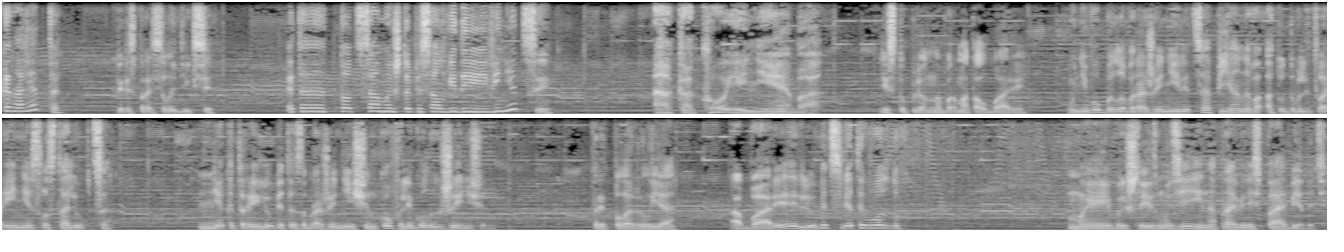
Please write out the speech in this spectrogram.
«Каналетто?» – переспросила Дикси. «Это тот самый, что писал виды Венеции?» «А какое небо!» – иступленно бормотал Барри. У него было выражение лица пьяного от удовлетворения сластолюбца – Некоторые любят изображение щенков или голых женщин. Предположил я. А Барри любит свет и воздух. Мы вышли из музея и направились пообедать.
